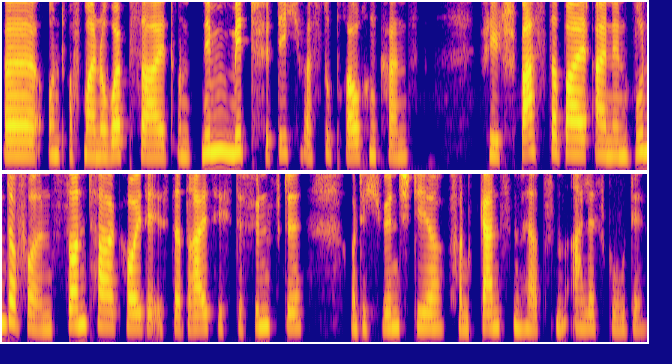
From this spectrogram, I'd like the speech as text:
äh, und auf meiner Website und nimm mit für dich, was du brauchen kannst. Viel Spaß dabei, einen wundervollen Sonntag. Heute ist der 30.05. und ich wünsche dir von ganzem Herzen alles Gute.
